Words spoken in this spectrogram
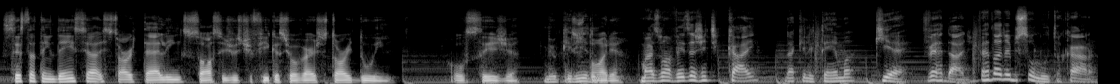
Sexta tendência, storytelling só se justifica se houver story doing. Ou seja, Meu querido, história. mais uma vez a gente cai naquele tema que é verdade. Verdade absoluta, cara.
